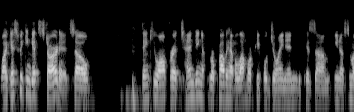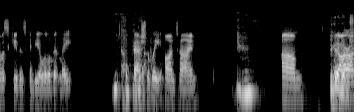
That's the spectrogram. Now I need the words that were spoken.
Well, I guess we can get started. So, thank you all for attending. We'll probably have a lot more people join in because, um, you know, some of us Cubans can be a little bit late, fashionably on time. Um, we are on,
